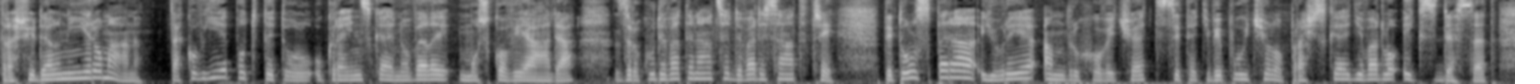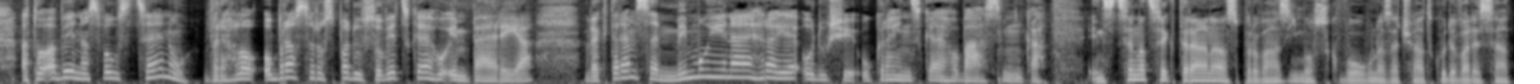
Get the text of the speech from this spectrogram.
Strašidelný román. Takový je podtitul ukrajinské novely Moskoviáda z roku 1993. Titul z pera Jurie Andruchoviče si teď vypůjčilo Pražské divadlo X10 a to, aby na svou scénu vrhlo obraz rozpadu sovětského impéria, ve kterém se mimo jiné hraje o duši ukrajinského básníka. Inscenace, která nás provází Moskvou na začátku 90.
